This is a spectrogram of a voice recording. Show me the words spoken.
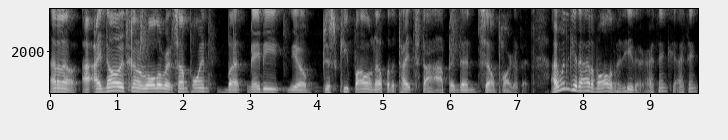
I don't know. I, I know it's going to roll over at some point, but maybe you know just keep following up with a tight stop and then sell part of it. I wouldn't get out of all of it either. I think I think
